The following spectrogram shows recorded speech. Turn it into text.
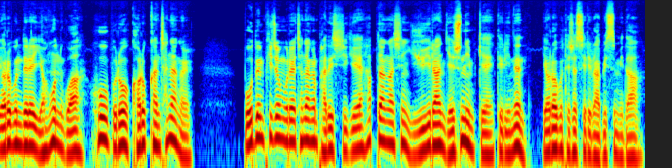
여러분들의 영혼과 호흡으로 거룩한 찬양을 모든 피조물의 찬양을 받으시기에 합당하신 유일한 예수님께 드리는 여러분 되셨으리라 믿습니다.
